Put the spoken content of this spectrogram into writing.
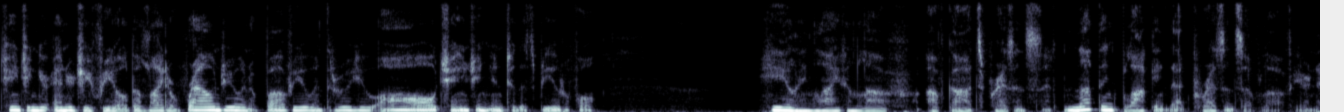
Changing your energy field, the light around you and above you and through you, all changing into this beautiful healing light and love of God's presence. And nothing blocking that presence of love here now.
